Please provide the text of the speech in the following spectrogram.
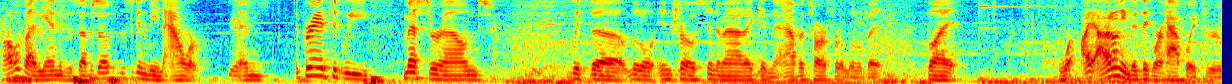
probably by the end of this episode. This is going to be an hour. Yes. And granted, we messed around with the little intro cinematic and the avatar for a little bit, but I, I don't even think we're halfway through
